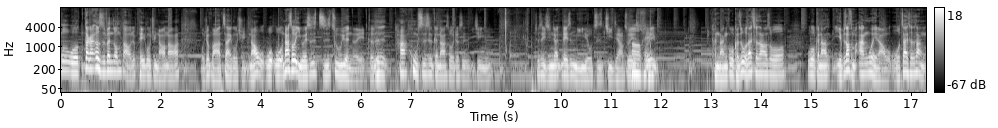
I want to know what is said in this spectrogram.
我我大概二十分钟到，我就飞过去，然后然后我就把他载过去，然后我我我那时候以为是只是住院而已，可是他护士是跟他说，就是已经。就是已经在类似弥留之际这样，所以、oh, okay. 所以很难过。可是我在车上说，我跟他也不知道怎么安慰啦。我我在车上，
